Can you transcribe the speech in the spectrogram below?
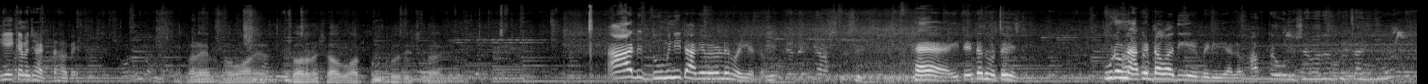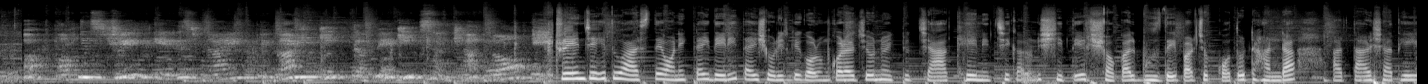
গিয়ে কেন ঝাড়তে হবে? ওখানে ভগবানের চরণে সব অর্পণ করে দিচ্ছিল আর দু মিনিট আগে বেরোলে হয়ে যেত। হ্যাঁ এই ট্রেনটা ধরতে গেছি। পুরো নাকের ডগা দিয়ে বেরিয়ে গেল। ট্রেন যেহেতু আসতে অনেকটাই দেরি, তাই শরীরকে গরম করার জন্য একটু চা খেয়ে নিচ্ছি, কারণ শীতের সকাল বুঝতেই পারছ কত ঠান্ডা। আর তার সাথে এই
